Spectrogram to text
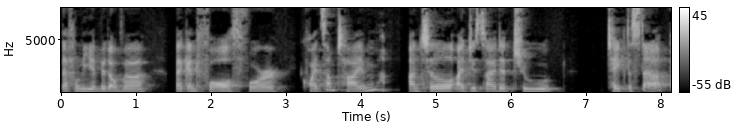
definitely a bit of a back and forth for quite some time until I decided to take the step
